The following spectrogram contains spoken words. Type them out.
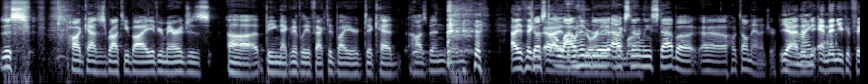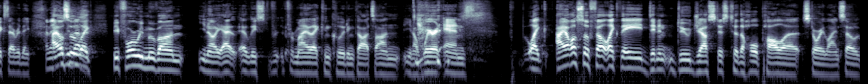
this podcast is brought to you by if your marriage is uh, being negatively affected by your dickhead husband then I think just uh, allow him to them are. accidentally stab a, a hotel manager Yeah, Oh and then, my and then you could fix everything. I it'll be also like before we move on, you know, at, at least for- for my like concluding thoughts on you know where it ends. like I also felt like they didn't do justice to the whole Paula storyline. So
